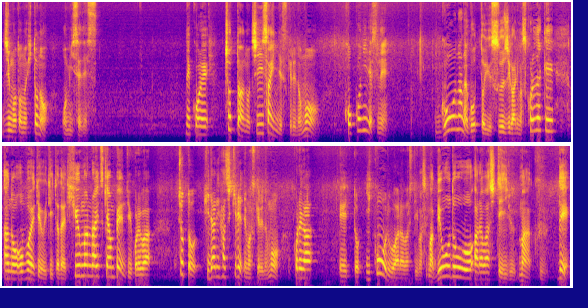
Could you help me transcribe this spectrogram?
地元の人のお店です。でこれちょっとあの小さいんですけれどもここにですね575という数字があります。これだけあの覚えておいていただいてヒューマン・ライツ・キャンペーンというこれはちょっと左端切れてますけれどもこれが、えっとイコールを表しています、まあ、平等を表しているマークで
